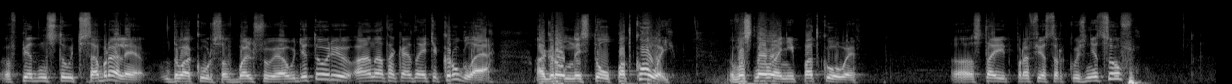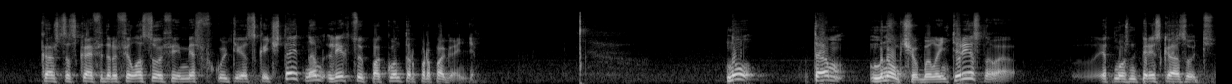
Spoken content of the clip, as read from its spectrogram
в пединституте собрали два курса в большую аудиторию, а она такая, знаете, круглая, огромный стол подковой. В основании подковы э, стоит профессор Кузнецов – кажется, с кафедры философии межфакультетской, читает нам лекцию по контрпропаганде. Ну, там много чего было интересного, это можно пересказывать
